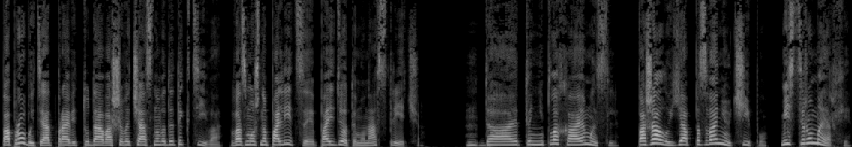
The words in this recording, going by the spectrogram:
Попробуйте отправить туда вашего частного детектива. Возможно, полиция пойдет ему навстречу. Да, это неплохая мысль. Пожалуй, я позвоню Чипу, мистеру Мерфи.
